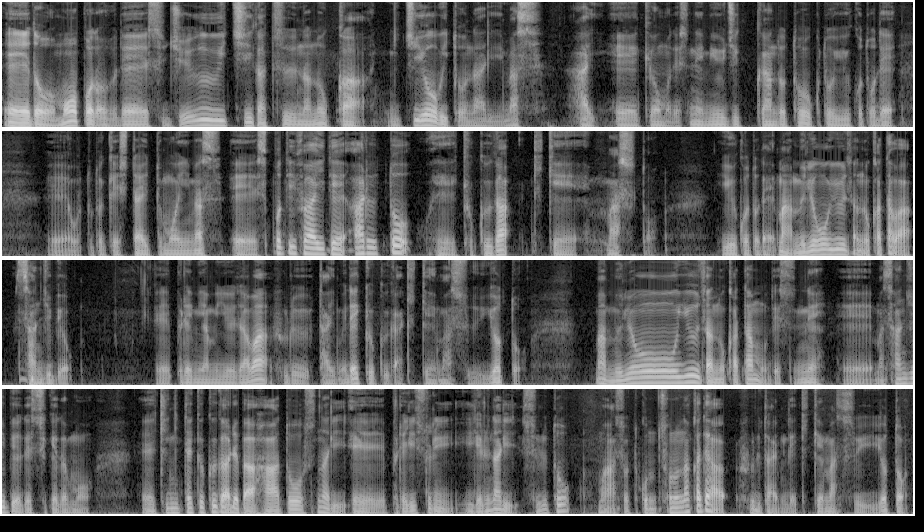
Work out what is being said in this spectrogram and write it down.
えー、どうも、ポドフです。11月7日、日曜日となります。はい、えー、今日もですね、ミュージックトークということで、えー、お届けしたいと思います。えー、Spotify であると、え曲が聴けますということで、まあ、無料ユーザーの方は30秒、えプレミアムユーザーはフルタイムで曲が聴けますよと。まあ、無料ユーザーの方もですね、えまあ、30秒ですけども、えー、気に入った曲があればハートを押すなり、えー、プレイリストに入れるなりすると、まあそこ、その中ではフルタイムで聴けますよと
